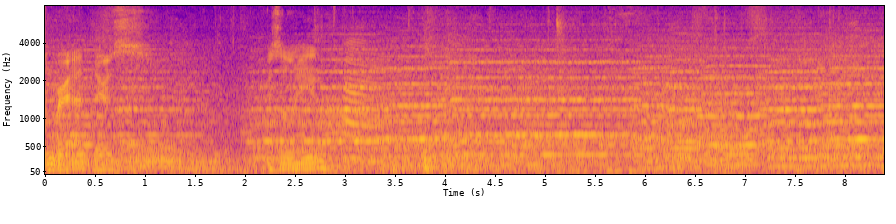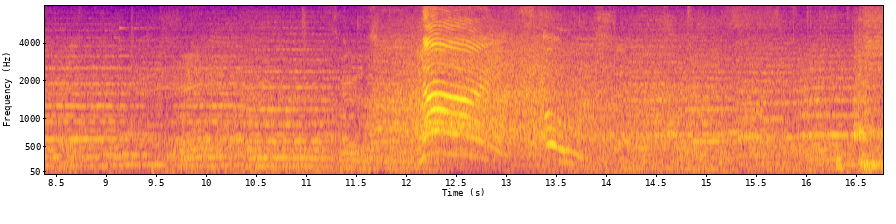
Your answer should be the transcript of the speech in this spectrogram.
There's there's a lane. Nice! Oh.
